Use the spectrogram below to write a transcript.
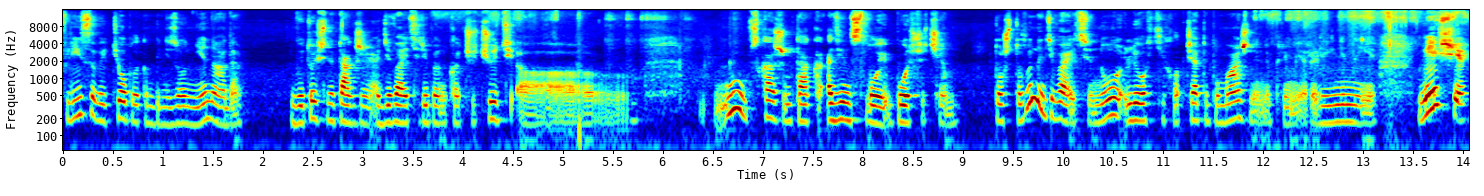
флисовый теплый комбинезон не надо. Вы точно так же одеваете ребенка чуть-чуть, э, ну, скажем так, один слой больше, чем то, что вы надеваете, но легкие хлопчатобумажные, например, или льняные вещи.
